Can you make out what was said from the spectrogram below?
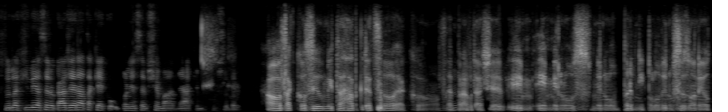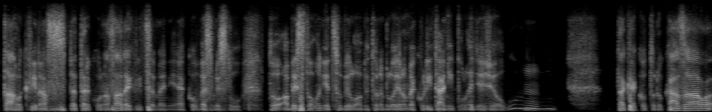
v tuhle chvíli asi dokáže hrát tak jako úplně se všema nějakým způsobem. Jo, tak kozy umí tahat kde co, jako, no, to je Mhm. pravda, že i, i minulou, minulou první polovinu sezony odtáhl Kvina s Peterkou na zádech víceméně, jako ve smyslu to, aby z toho něco bylo, aby to nebylo jenom jako lítání po ledě, že jo. Hmm. Tak jako to dokázal,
